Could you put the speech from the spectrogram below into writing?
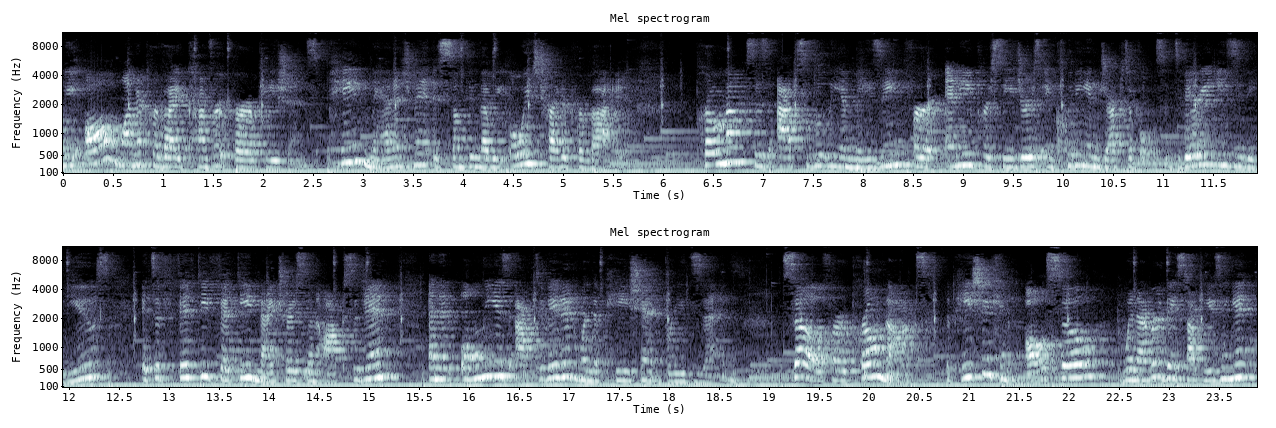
We all want to provide comfort for our patients. Pain management is something that we always try to provide. Pro-Nox is absolutely amazing for any procedures, including injectables. It's very easy to use. It's a 50-50 nitrous and oxygen, and it only is activated when the patient breathes in. So for Pro-Nox, the patient can also, whenever they stop using it,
